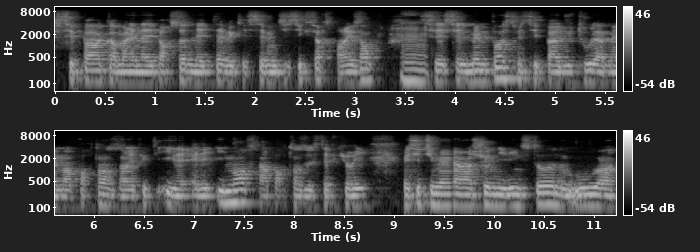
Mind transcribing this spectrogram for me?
c'est pas comme Allen Iverson l'a été avec les 76ers, par exemple. Mm. C'est, c'est le même poste, mais c'est pas du tout la même importance dans l'effectif. Elle est immense, l'importance de Steph Curry. Mais si tu mets un Sean Livingstone ou un,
